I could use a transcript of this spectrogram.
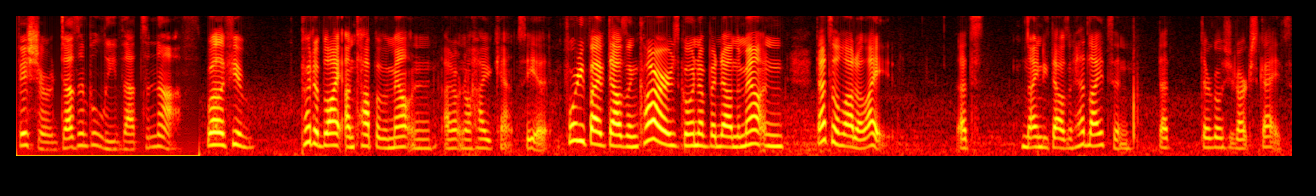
Fisher doesn't believe that's enough. Well, if you put a light on top of a mountain, I don't know how you can't see it. 45,000 cars going up and down the mountain, that's a lot of light. That's 90,000 headlights and that there goes your dark skies.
